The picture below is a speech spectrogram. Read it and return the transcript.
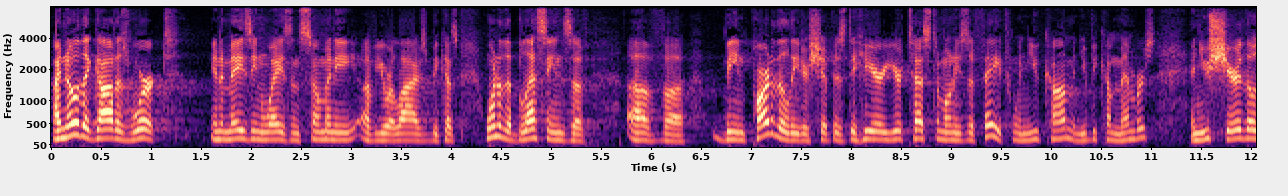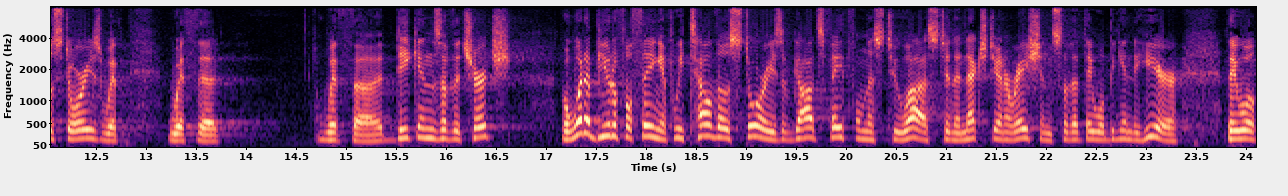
I know that God has worked in amazing ways in so many of your lives because one of the blessings of, of uh, being part of the leadership is to hear your testimonies of faith when you come and you become members and you share those stories with, with, the, with the deacons of the church. But what a beautiful thing if we tell those stories of God's faithfulness to us, to the next generation, so that they will begin to hear they will,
